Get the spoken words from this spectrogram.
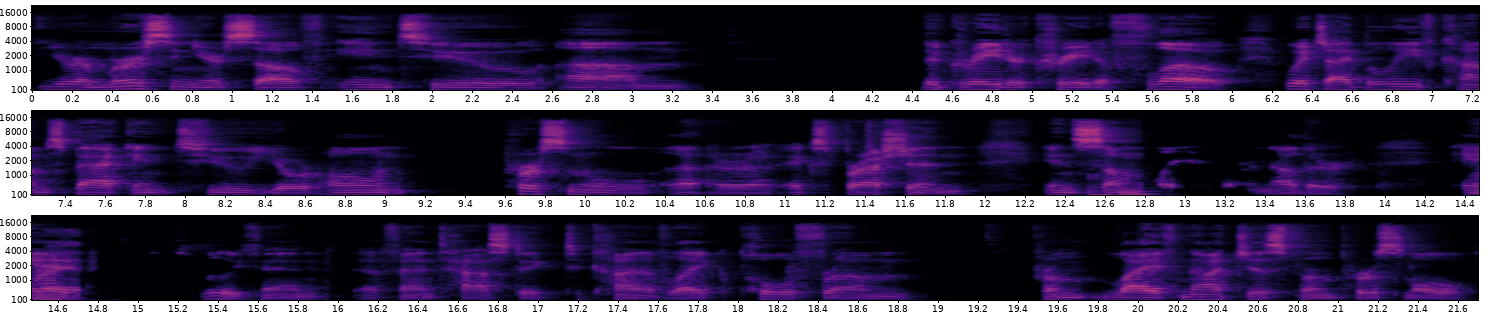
you're immersing yourself into um, the greater creative flow which i believe comes back into your own personal uh, uh, expression in some mm-hmm. way or another and right. it's really fan, uh, fantastic to kind of like pull from from life not just from personal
